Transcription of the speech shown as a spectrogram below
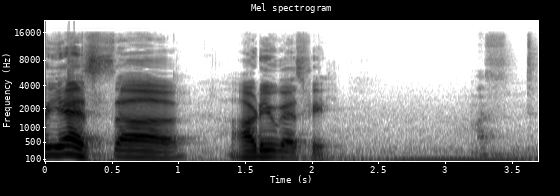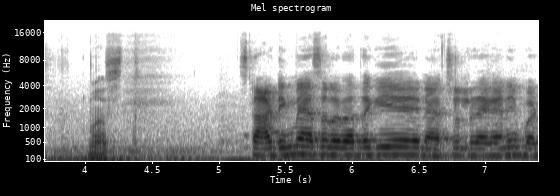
yes, uh, how do you guys feel? मस्त। स्टार्टिंग में ऐसा लग रहा था कि ये नेचुरल रहेगा नहीं बट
